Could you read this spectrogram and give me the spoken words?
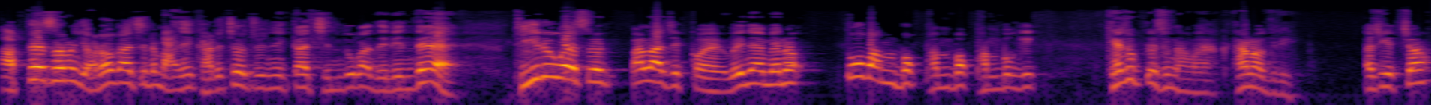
앞에서는 여러 가지를 많이 가르쳐 주니까 진도가 느린데, 뒤로 갈수록 빨라질 거예요. 왜냐면은 또 반복, 반복, 반복이 계속돼서 나와요. 그 단어들이. 아시겠죠?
